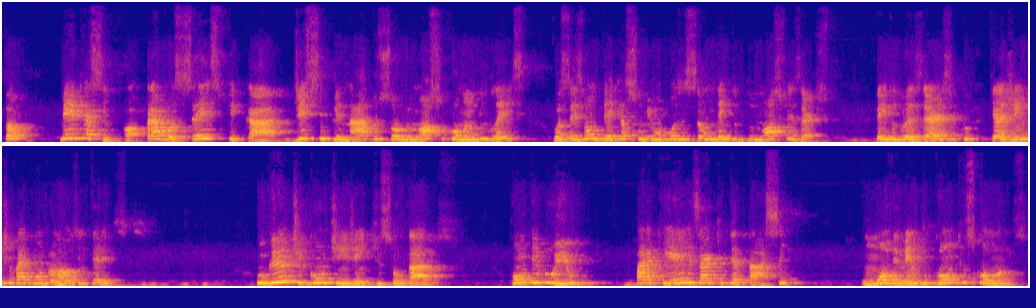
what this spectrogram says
Então, meio que assim, ó, para vocês ficarem disciplinados sobre o nosso comando inglês, vocês vão ter que assumir uma posição dentro do nosso exército, dentro do exército que a gente vai controlar os interesses. O grande contingente de soldados contribuiu para que eles arquitetassem um movimento contra os colonos.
